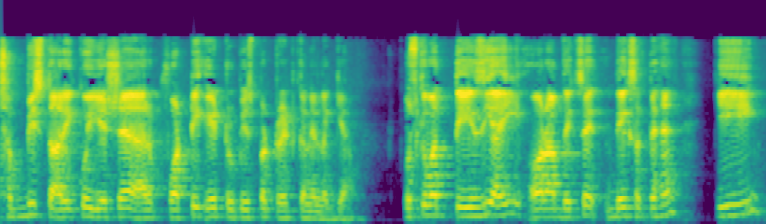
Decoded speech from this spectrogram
छब्बीस तारीख को ये शेयर फोर्टी एट रुपीज़ पर ट्रेड करने लग गया। उसके बाद तेज़ी आई और आप देख से, देख सकते हैं कि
